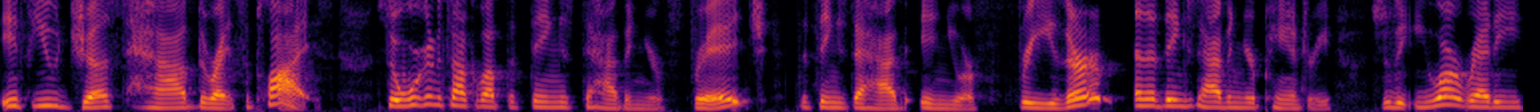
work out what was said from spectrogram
if you just have the right supplies. So, we're going to talk about the things to have in your fridge, the things to have in your freezer, and the things to have in your pantry so that you are ready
